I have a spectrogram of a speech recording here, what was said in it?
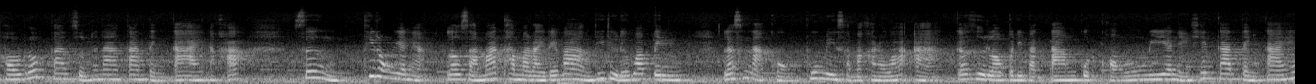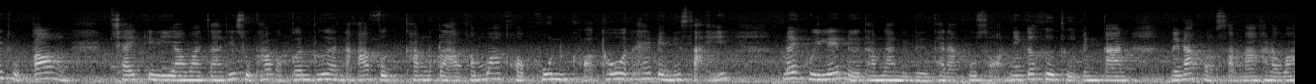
เคารพการสนทนาการแต่งกายนะคะ ซึ่งที่โรงเรียนเนี่ยเราสามารถทำอะไรได้บ้าง ที่ถือได้ว่าเป็นลักษณะของผู้มีสัมมาคารวะอะก็คือเราปฏิบัติตามกฎของโรงเรียน อย่างเช่น การแต่งกายให้ถูกต้อง ใช้กิริยาวาจาที่สุภาพกับเพื่อนๆนะคะ ฝึกคำกล่าวคำว่าขอบคุณขอโทษให้เป็นนิสัย ไม่คุยเล่นหรือทำงานอื่นๆขณะครูสอนนี่ก็คือถือเป็นการในด้านของสัมมาคารวะ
